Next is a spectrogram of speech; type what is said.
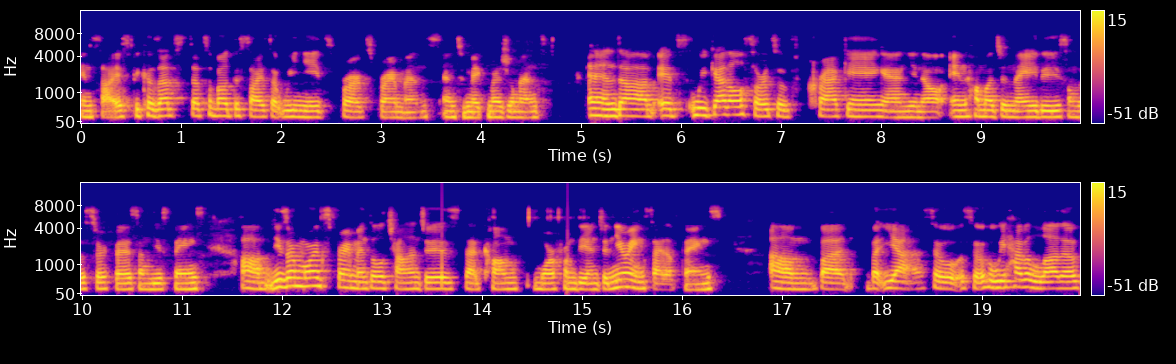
in size because that's that's about the size that we need for our experiments and to make measurements. And um, it's we get all sorts of cracking and you know inhomogeneities on the surface and these things. Um, these are more experimental challenges that come more from the engineering side of things. Um, but, but yeah, so, so we have a lot of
